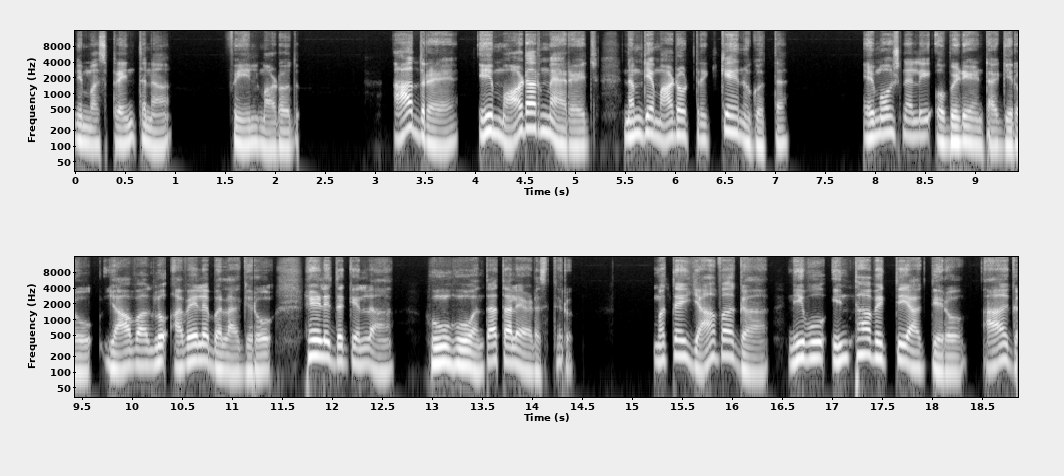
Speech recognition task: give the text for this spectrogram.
ನಿಮ್ಮ ಸ್ಟ್ರೆಂತ್ನ ಫೀಲ್ ಮಾಡೋದು. ಆದ್ರೆ ಈ ಮಾಡರ್ನ್ ಮ್ಯಾರೇಜ್ ನಮಗೆ ಮಾಡೋ ಟ್ರಿಕ್ ಏನು ಗೊತ್ತಾ? ಎಮೋಷ್ನಲಿ ಒಬಿಡಿಯೆಂಟ್ ಆಗಿರೋ, ಯಾವಾಗಲೂ ಅವೈಲೇಬಲ್ ಆಗಿರೋ ಹೇಳಿದ್ದಕ್ಕೆಲ್ಲ ಹೂ ಹೂ ಅಂತ ತಲೆ ಆಡಿಸ್ತಿರು. ಮತ್ತೆ ಯಾವಾಗ ನೀವು ಇಂಥ ವ್ಯಕ್ತಿ ಆಗ್ತಿರೋ, ಆಗ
